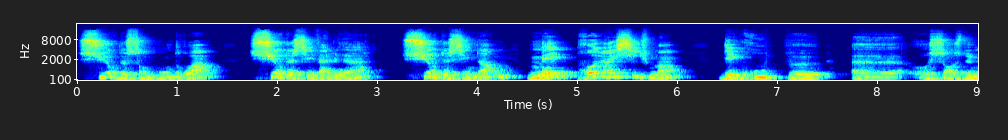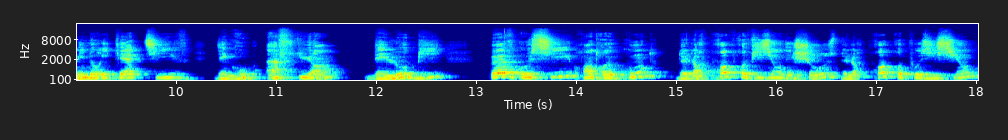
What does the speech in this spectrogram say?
sûre de son bon droit, sûre de ses valeurs, sûre de ses normes, mais progressivement, des groupes euh, euh au sens de minorités actives, des groupes influents, des lobbies peuvent aussi rendre compte de leur propre vision des choses, de leur propre position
